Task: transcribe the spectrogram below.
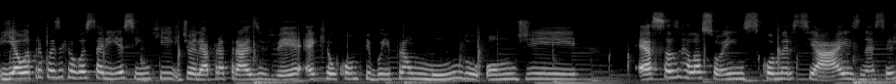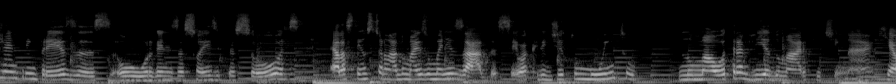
E a outra coisa que eu gostaria, assim, que, de olhar para trás e ver é que eu contribuí para um mundo onde essas relações comerciais, né, seja entre empresas ou organizações e pessoas, elas têm se tornado mais humanizadas. Eu acredito muito numa outra via do marketing, né, que é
